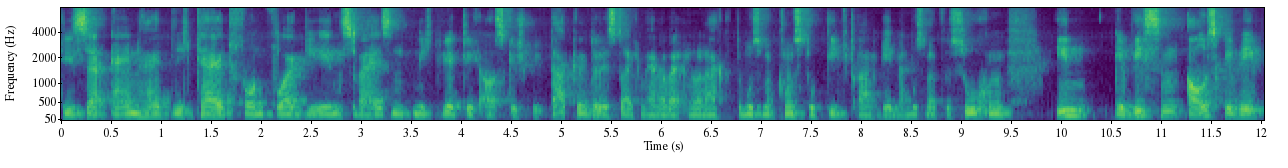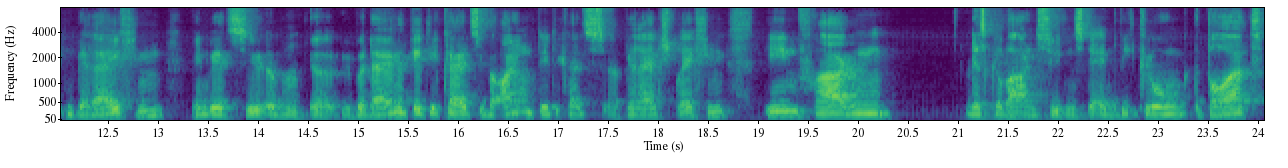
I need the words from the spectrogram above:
dieser Einheitlichkeit von Vorgehensweisen nicht wirklich ausgespielt. Da könnte Österreich meiner Meinung nach, da muss man konstruktiv dran gehen, da muss man versuchen, in gewissen ausgewählten Bereichen, wenn wir jetzt ähm, äh, über deinen Tätigkeits-, über euren Tätigkeitsbereich sprechen, in Fragen des globalen Südens, der Entwicklung dort,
